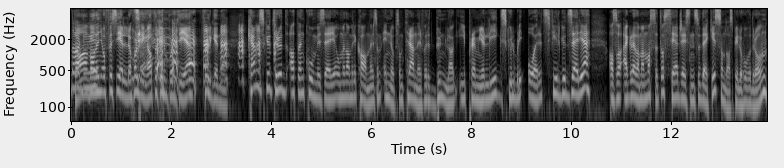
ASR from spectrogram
Da var du var den offisielle holdninga til filmpolitiet følgende. Hvem skulle trodd at en komiserie om en amerikaner som ender opp som trener for et bunnlag i Premier League, skulle bli årets feelgood-serie? Altså, Jeg gleda meg masse til å se Jason Sudeikis, som da spiller hovedrollen,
